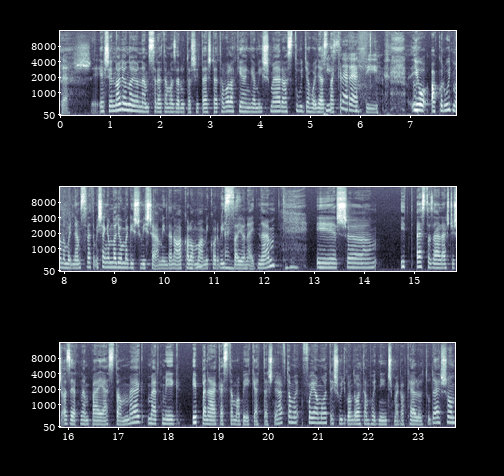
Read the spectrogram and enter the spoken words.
tessék. És én nagyon-nagyon nem szeretem az elutasítást, tehát ha valaki engem ismer, az tudja, hogy ez Ki nekem... szereti? Jó, akkor úgy mondom, hogy nem szeretem, és engem nagyon meg is visel minden alkalommal, uh-huh. amikor visszajön egy nem. Uh-huh. És uh, itt ezt az állást is azért nem pályáztam meg, mert még éppen elkezdtem a B2-es nyelvfolyamot, és úgy gondoltam, hogy nincs meg a kellő tudásom,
